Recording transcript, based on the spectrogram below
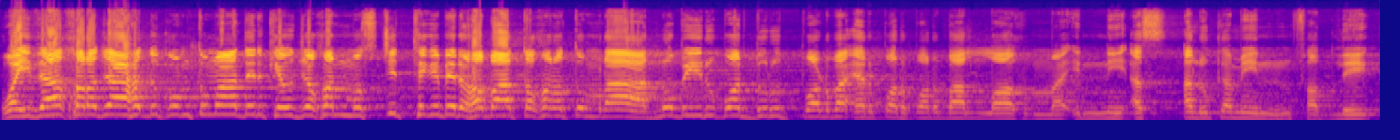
ওয়াইদা খরজা আহাদুকুম, তোমাদের কেউ যখন মসজিদ থেকে বের হবা তখন তোমরা নবীর উপর দুরুদ পড়বা, এরপর পড়বা, আল্লাহুম্মা ইন্নী আসআলুকা মিন ফাদলিক।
